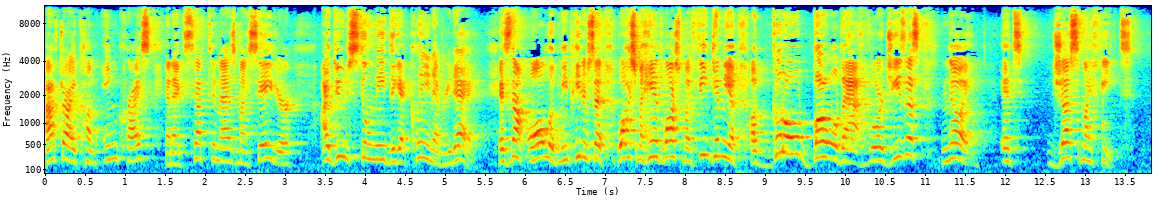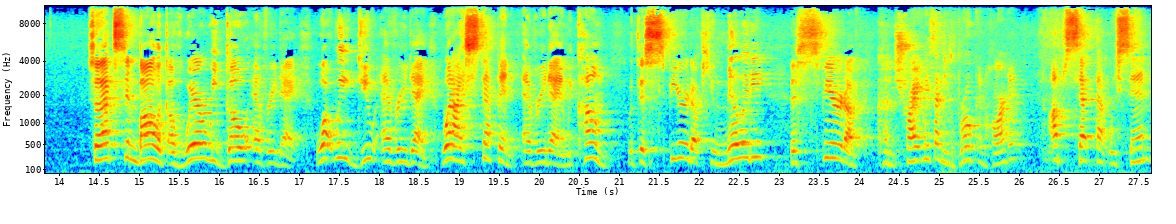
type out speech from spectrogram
after I come in Christ and I accept Him as my Savior, I do still need to get clean every day. It's not all of me. Peter said, Wash my hands, wash my feet, give me a, a good old bubble bath, Lord Jesus. No, it's just my feet. So that's symbolic of where we go every day, what we do every day, what I step in every day. And we come with this spirit of humility, this spirit of contriteness, that means brokenhearted, upset that we sin.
